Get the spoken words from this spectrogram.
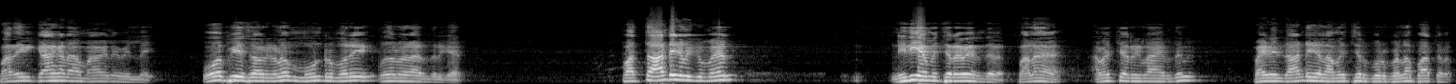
பதவிக்காக நான் மாவிலவில்லை ஓபிஎஸ் அவர்களும் மூன்று முறை முதல்வராக இருந்திருக்கார். பத்து ஆண்டுகளுக்கு மேல் நிதி அமைச்சராகவே இருந்தவர். பல அமைச்சர்களாக இருந்து பதினைந்து ஆண்டுகள் அமைச்சர் பொறுப்பெல்லாம் பார்த்தவர்.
